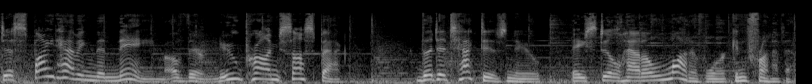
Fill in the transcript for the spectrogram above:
Despite having the name of their new prime suspect, the detectives knew they still had a lot of work in front of them.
